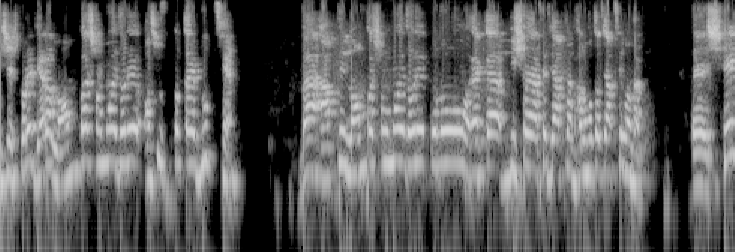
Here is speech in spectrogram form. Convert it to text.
বিশেষ করে যারা লম্বা সময় ধরে অসুস্থতায় ভুগছেন বা আপনি লম্বা সময় ধরে কোনো একটা বিষয় আছে যে আপনার ভালো মতো যাচ্ছিল না সেই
